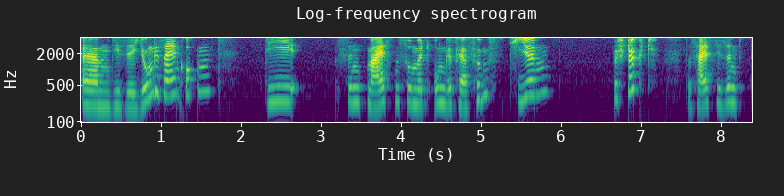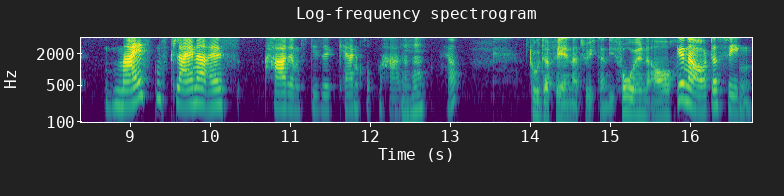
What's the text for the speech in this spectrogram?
Ähm, diese Junggesellengruppen, die sind meistens so mit ungefähr fünf Tieren bestückt. Das heißt, die sind meistens kleiner als Harems, diese Kerngruppen Harems. Mhm. Ja? Gut, da fehlen natürlich dann die Fohlen auch. Genau, deswegen.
